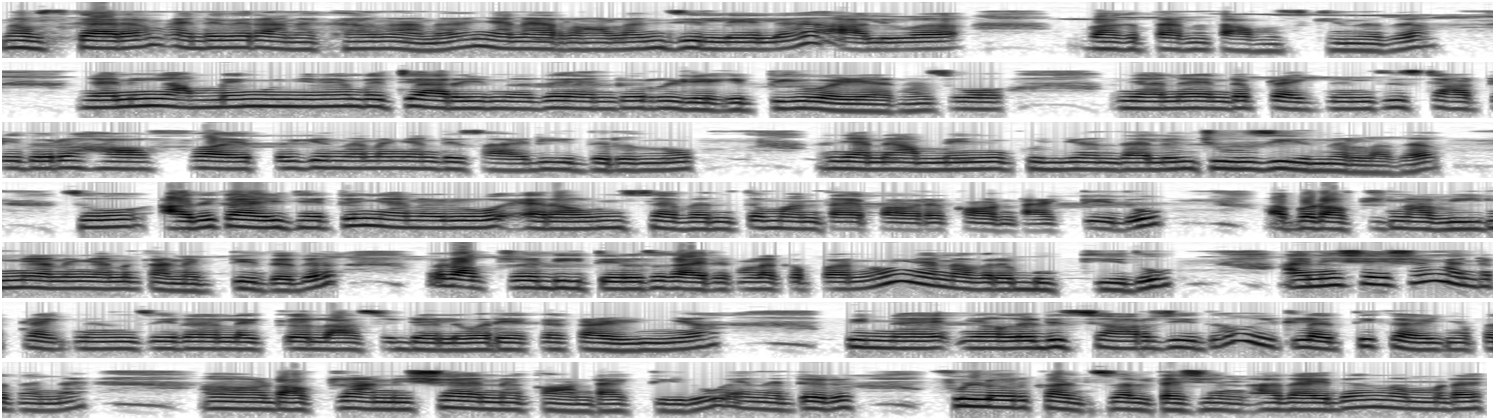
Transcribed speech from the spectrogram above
നമസ്കാരം. എന്റെ പേര് അനഘ എന്നാണ്. ഞാൻ എറണാകുളം ജില്ലയിൽ ആലുവ ഭാഗത്താണ് താമസിക്കുന്നത്. ഞാൻ ഈ അമ്മയും കുഞ്ഞിനെയും പറ്റി അറിയുന്നത് എന്റെ ഒരു റിലേറ്റീവ് വഴിയാണ്. സോ ഞാൻ എന്റെ പ്രഗ്നൻസി സ്റ്റാർട്ട് ചെയ്ത ഒരു ഹാഫ് ആയപ്പോഴേക്കും തന്നെ ഞാൻ ഡിസൈഡ് ചെയ്തിരുന്നു ഞാൻ അമ്മയും കുഞ്ഞും എന്തായാലും ചൂസ് ചെയ്യുന്നുള്ളത്. സോ അത് കഴിഞ്ഞിട്ട് ഞാനൊരു അറൗണ്ട് സെവൻത്ത് മന്ത് ആയപ്പോൾ അവരെ കോൺടാക്ട് ചെയ്തു. അപ്പോൾ ഡോക്ടർ നവീനെയാണ് ഞാൻ കണക്ട് ചെയ്തത്. അപ്പോൾ ഡോക്ടർ ഡീറ്റെയിൽസ് കാര്യങ്ങളൊക്കെ പറഞ്ഞു. ഞാൻ അവരെ ബുക്ക് ചെയ്തു. അതിനുശേഷം എന്റെ പ്രഗ്നൻസിയുടെ ലൈക്ക് ലാസ്റ്റ് ഡെലിവറി ഒക്കെ കഴിഞ്ഞ് പിന്നെ ഞങ്ങൾ ഡിസ്ചാർജ് ചെയ്ത്. വീട്ടിലെത്തി കഴിഞ്ഞപ്പോൾ തന്നെ ഡോക്ടർ അനിഷ എന്നെ കോൺടാക്ട് ചെയ്തു. എന്നിട്ട് ഒരു ഫുൾ ഒരു കൺസൾട്ടേഷൻ അതായത് നമ്മുടെ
